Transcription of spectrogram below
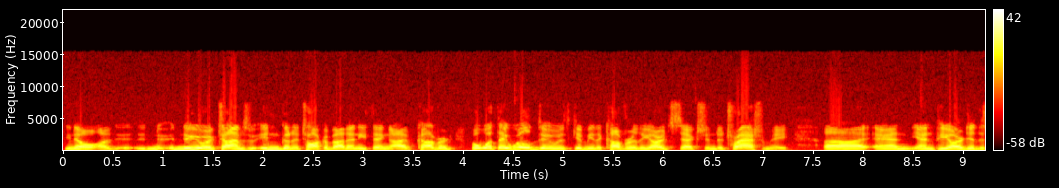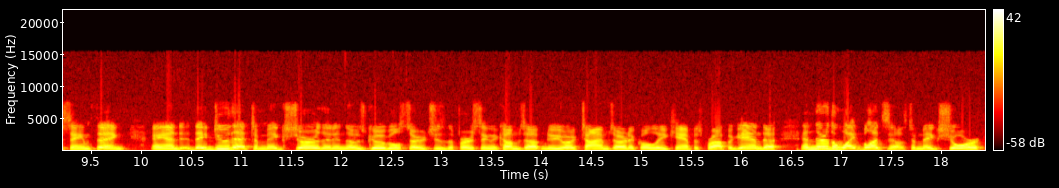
you know, uh, New York Times isn't going to talk about anything I've covered, but what they will do is give me the cover of the arts section to trash me. Uh, and NPR did the same thing. And they do that to make sure that in those Google searches, the first thing that comes up, New York Times article, Lee Camp is propaganda, and they're the white blood cells to make sure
